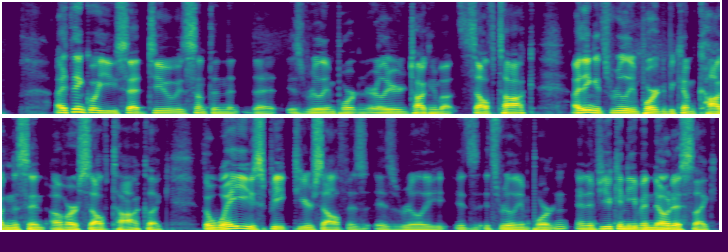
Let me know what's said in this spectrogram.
I think what you said too is something that, that is really important. Earlier, you're talking about self talk. I think it's really important to become cognizant of our self talk. Like the way you speak to yourself is is really is it's really important. And if you can even notice, like,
